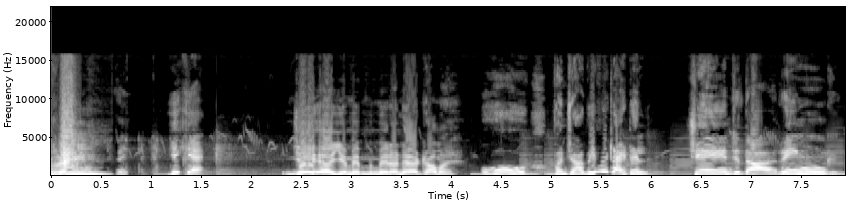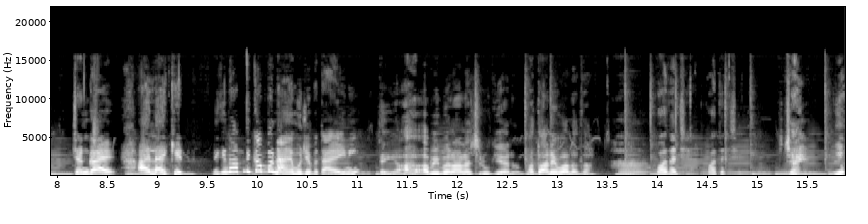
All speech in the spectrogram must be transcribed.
रिंग ये क्या है? ये ये मे, मेरा नया ड्रामा है। ओह पंजाबी में टाइटल चेंज द रिंग चंगा है आई लाइक इट लेकिन आपने कब बनाया मुझे बताया ही नहीं। नहीं, अभी बनाना शुरू किया ना बताने वाला था। हाँ बहुत अच्छा बहुत अच्छा है। चाय ये?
